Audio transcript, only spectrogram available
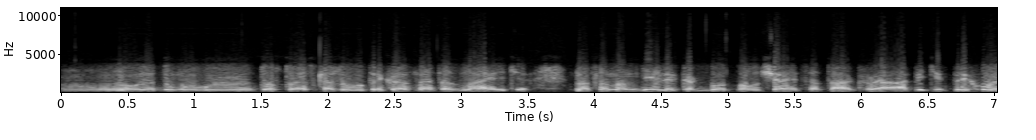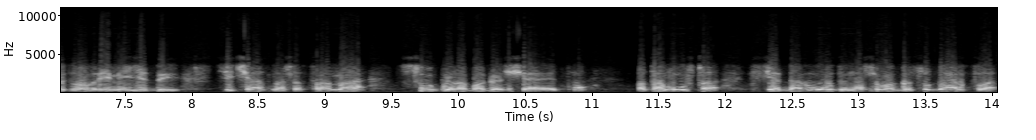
Ну, я думаю, вы, то, что я скажу, вы прекрасно это знаете. На самом деле, как бы вот получается так. Аппетит приходит во время еды. Сейчас наша страна супер обогащается потому что все доходы нашего государства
